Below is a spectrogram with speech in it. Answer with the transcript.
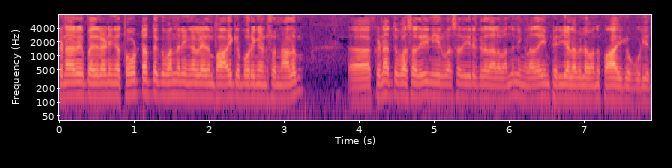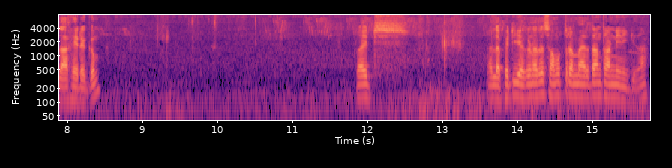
கிணறு இப்போ இதில் நீங்கள் தோட்டத்துக்கு வந்து நீங்கள் எதுவும் பாவிக்க போகிறீங்கன்னு சொன்னாலும் கிணத்து வசதி நீர் வசதி இருக்கிறதால வந்து நீங்கள் அதையும் பெரிய அளவில் வந்து பாவிக்கக்கூடியதாக இருக்கும். ரைட் நல்ல பெரிய கிணறு சமுத்திரம் மாதிரி தான் தண்ணி நிற்குதான்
